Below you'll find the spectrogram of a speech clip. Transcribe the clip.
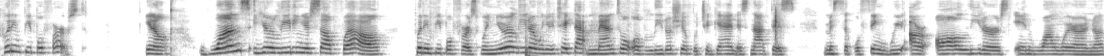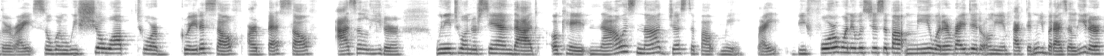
putting people first. You know, once you're leading yourself well, putting people first. When you're a leader, when you take that mantle of leadership, which again is not this mystical thing. We are all leaders in one way or another, right? So when we show up to our greatest self, our best self as a leader, we need to understand that, okay, now it's not just about me, right? Before, when it was just about me, whatever I did only impacted me, but as a leader,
